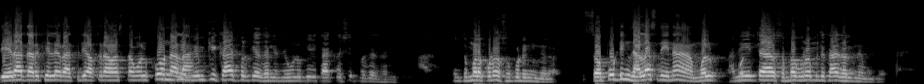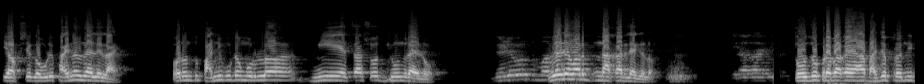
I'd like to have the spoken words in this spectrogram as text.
तेरा तारखेला रात्री अकरा वाजता मला फोन आला. नेमकी काय प्रक्रिया झाली? निवडणुकीची काय कशी प्रक्रिया झाली? म्हणजे तुम्हाला कोणा सपोर्टिंग दिला? सपोर्टिंग झालाच नाही ना. मला आणि त्या सभागृहामध्ये काय झालं नेमकं? की अक्षय गवळी फायनल झालेला आहे. परंतु पाणी कुठं मुरलं? मी याचा शोध घेऊन राहिलो. वेळेवर नाकारल्या गेलं. तो जो प्रभाग आहे हा भाजप प्रणित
